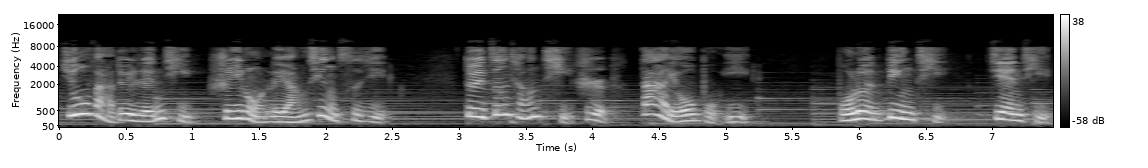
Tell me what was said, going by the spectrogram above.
灸法对人体是一种良性刺激，对增强体质大有补益。不论病体、健体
